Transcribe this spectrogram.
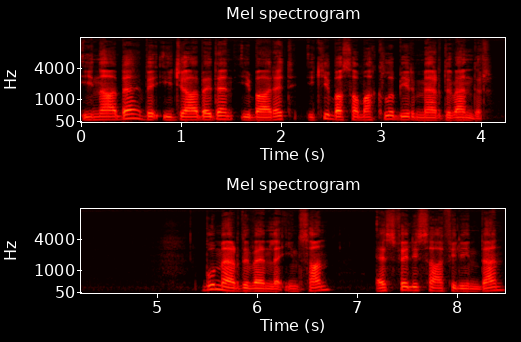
inabe ve icabeden ibaret iki basamaklı bir merdivendir. Bu merdivenle insan, esfeli safiliğinden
